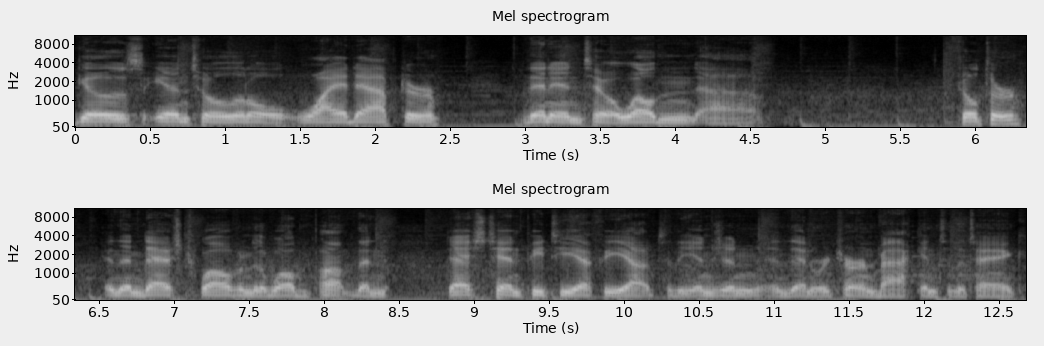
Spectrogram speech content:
goes into a little Y adapter, then into a Weldon uh, filter, and then dash 12 into the Weldon pump, then dash 10 PTFE out to the engine, and then return back into the tank.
